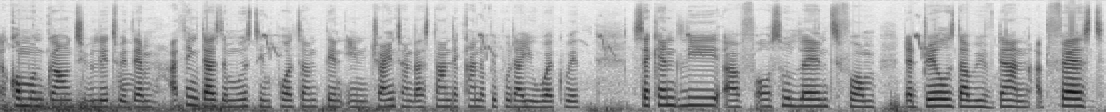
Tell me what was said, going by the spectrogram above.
a common ground to relate with them. I think that's the most important thing in trying to understand the kind of people that you work with. Secondly, I've also learned from the drills that we've done. At first,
